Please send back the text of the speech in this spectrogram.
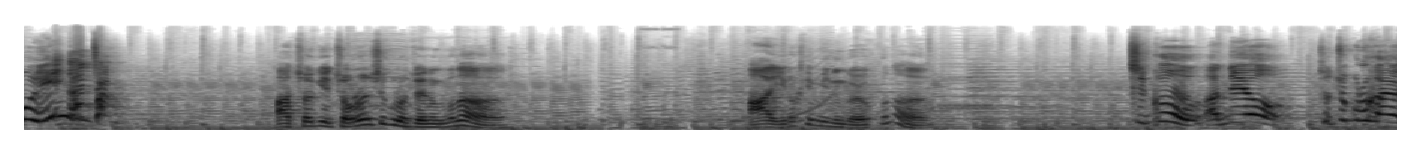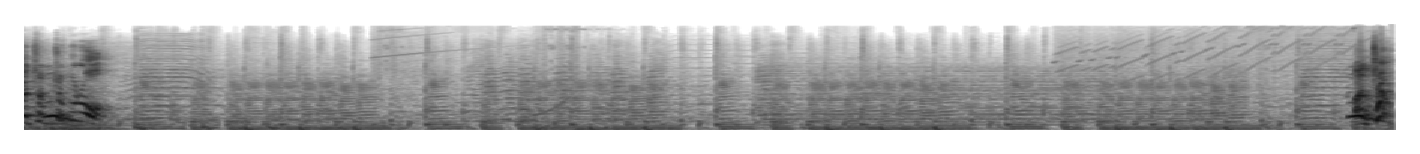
오잉 아참 아 저기 저런 식으로 되는구나. 아 이렇게 미는 거였구나. 친구 안 돼요. 저쪽으로 가요 저쪽으로. 아참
